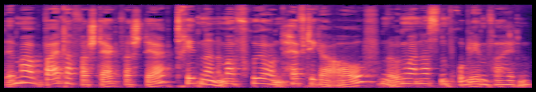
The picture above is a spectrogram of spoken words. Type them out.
immer weiter verstärkt, verstärkt, treten dann immer früher und heftiger auf und irgendwann hast du ein Problemverhalten,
